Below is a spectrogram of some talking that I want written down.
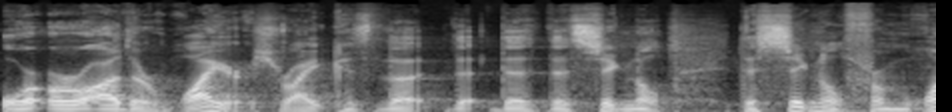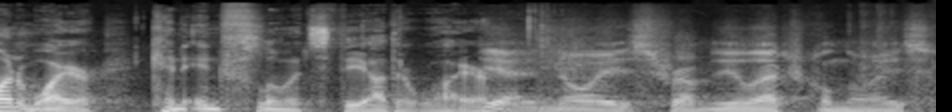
or, or other wires, right? Because the, the, the, the signal the signal from one wire can influence the other wire. yeah, noise from the electrical noise.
